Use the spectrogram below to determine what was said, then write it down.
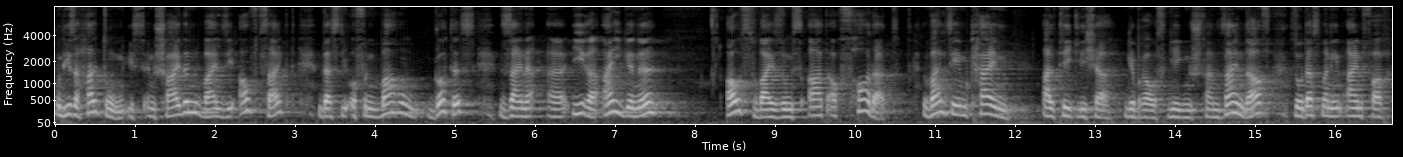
Und diese Haltung ist entscheidend, weil sie aufzeigt, dass die Offenbarung Gottes seine, äh, ihre eigene Ausweisungsart auch fordert, weil sie eben kein alltäglicher Gebrauchsgegenstand sein darf, so dass man ihn einfach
